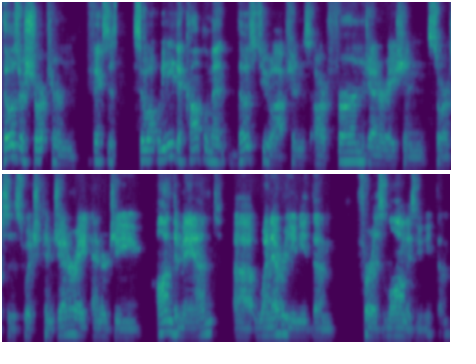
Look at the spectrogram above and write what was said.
Those are short term fixes so, what we need to complement those two options are firm generation sources, which can generate energy on demand uh, whenever you need them for as long as you need them.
